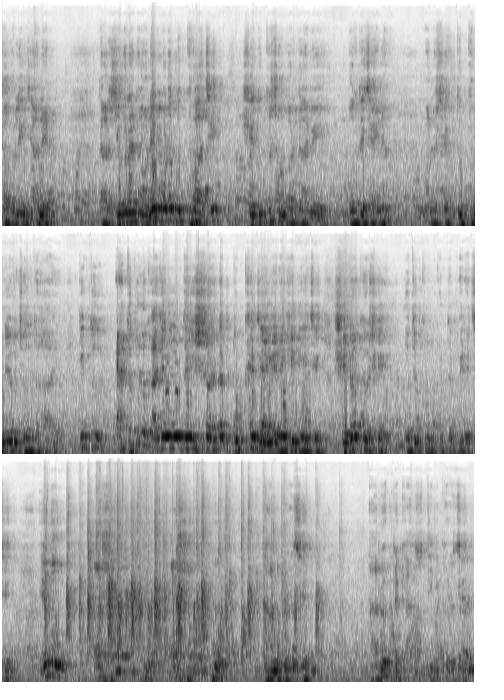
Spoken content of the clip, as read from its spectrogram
সকলেই জানেন, তার জীবনে অনেক বড় দুঃখ আছে। সেই দুঃখ সম্পর্কে আমি বলতে চাই না। মানুষের দুঃখ নিয়েও চলতে হয়। কিন্তু এতগুলো কাজের মধ্যে ঈশ্বর একটা দুঃখের জায়গায় রেখে দিয়েছে সেটাকেও সে অতিক্রম করতে পেরেছে। এবং অসংখ্য অসংখ্য করেছেন। একটা কাজ তিনি করেছেন।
